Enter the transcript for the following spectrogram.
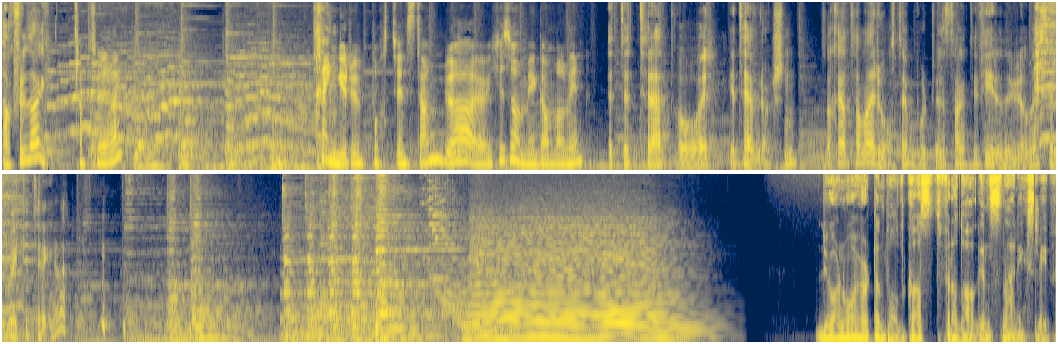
Takk for i dag! Takk for i dag. Trenger du portvinstang? Du har jo ikke så mye gammel vin. Etter 30 år i TV-bransjen så kan jeg ta meg råd til en portvinstang til 400 kroner, selv om jeg ikke trenger det. Du har nå hørt en podkast fra Dagens Næringsliv.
